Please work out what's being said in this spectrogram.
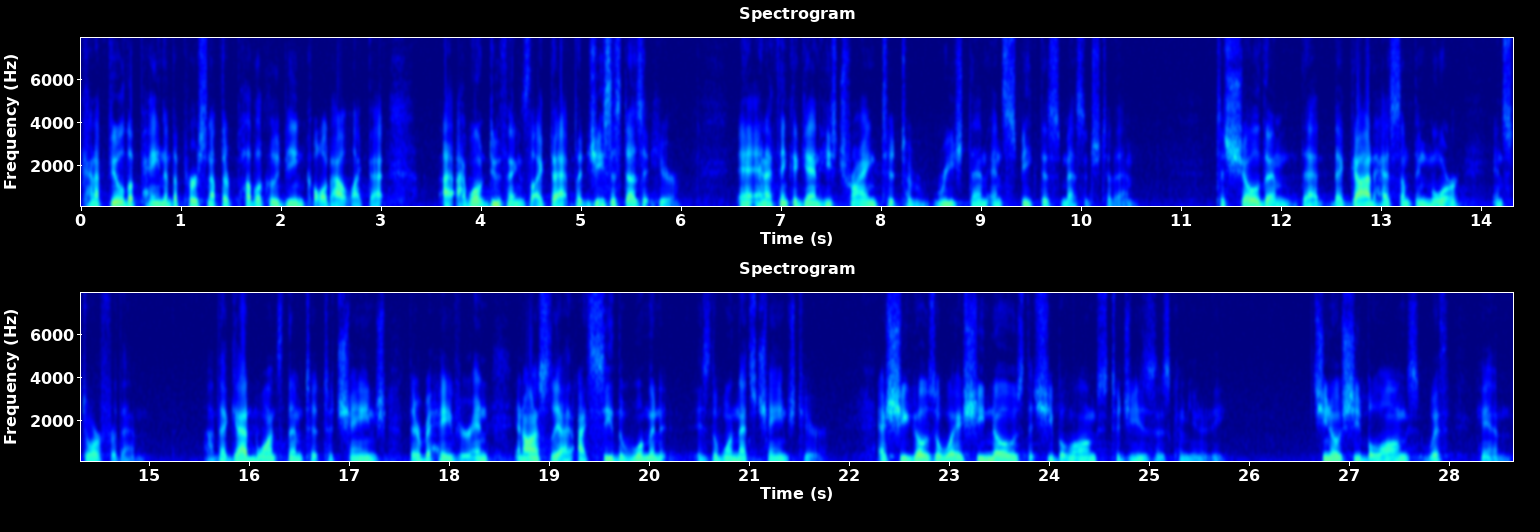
kind of feel the pain of the person up there publicly being called out like that. I, I won't do things like that. But Jesus does it here. And, and I think, again, he's trying to, to reach them and speak this message to them, to show them that, that God has something more in store for them. Uh, that God wants them to, to change their behavior. And, and honestly, I, I see the woman is the one that's changed here. As she goes away, she knows that she belongs to Jesus' community. She knows she belongs with him.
